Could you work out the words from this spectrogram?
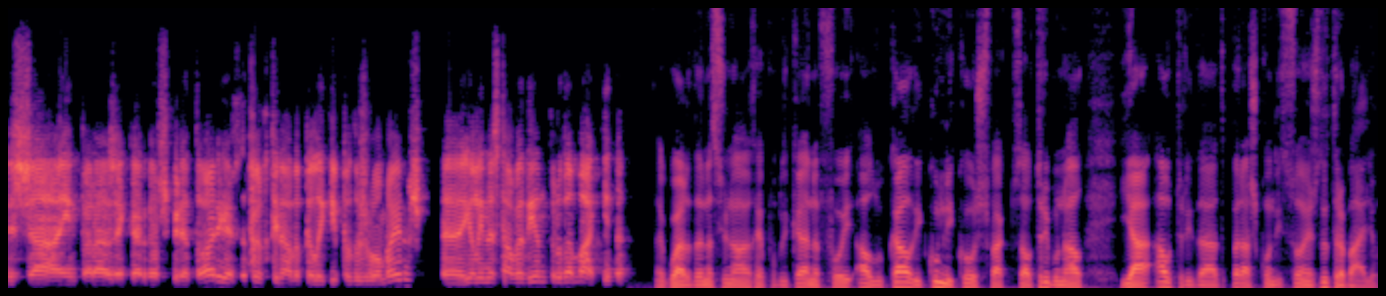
já em paragem cardiorrespiratória, foi retirada pela equipa dos bombeiros, uh, ele ainda estava dentro da máquina. A Guarda Nacional Republicana foi ao local e comunicou os factos ao Tribunal e à Autoridade para as Condições de Trabalho.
